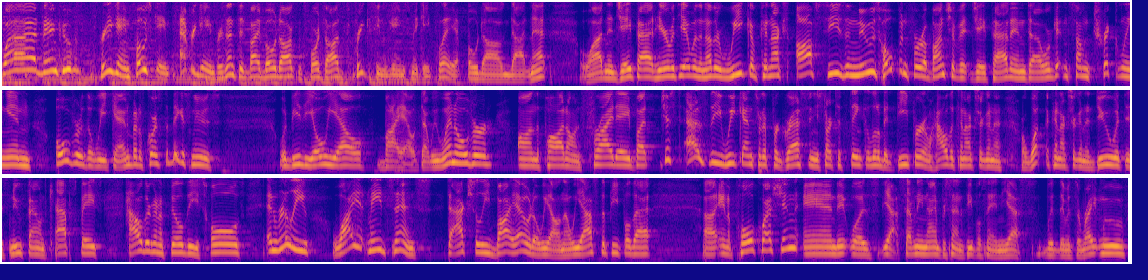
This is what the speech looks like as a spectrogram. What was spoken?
Wide Vancouver. Pre-game, post-game, every game presented by Bodog from Sports Odds. Free casino games make a play at bodog.net. Wadden and JPat here with you with another week of Canucks off-season news. Hoping for a bunch of it, JPat, and uh, we're getting some trickling in over the weekend. But of course, the biggest news would be the OEL buyout that we went over on the pod on Friday. But just as the weekend sort of progressed and you start to think a little bit deeper on how the Canucks are going to, or what the Canucks are going to do with this newfound cap space, how they're going to fill these holes, and really why it made sense to actually buy out OEL. Now, we asked the people that. Uh, in a poll question, and it was yeah, seventy nine percent of people saying yes, it was the right move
